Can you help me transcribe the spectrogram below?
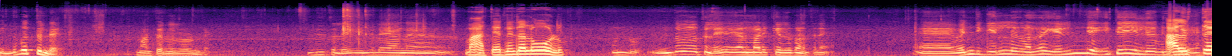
ಇನ್ನು ಗೊತ್ತುಂಡೆ ಮಾತಾಡಲು ಉಂಡೆ. ಇಂದು ತುಲೆ ಇಂದಿನ ಓಳು ಉಂಡು. ಇಂದು ತುಲೆ ಏನು ಮಾಡಿ ಕಾಣ್ತಾನೆ. ವೆಂಜಿಗೆ ಇಲ್ಲ ಅಂದ್ರೆ ಎಲ್ಲಿ ಇದೇ ಇಲ್ಲ ಅಲ್ತೆ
